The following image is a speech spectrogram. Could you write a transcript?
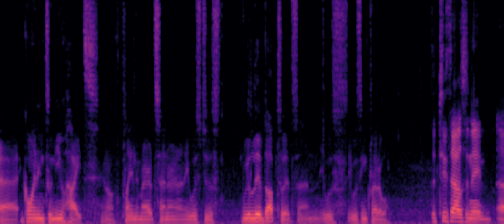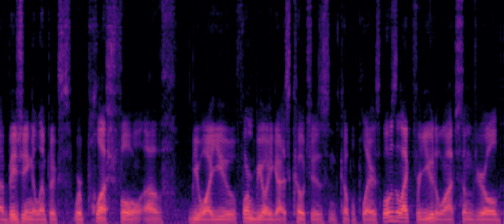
uh, going into new heights. You know, playing the Marriott Center, and it was just we lived up to it, and it was it was incredible. The 2008 uh, Beijing Olympics were plush full of BYU, former BYU guys, coaches, and a couple players. What was it like for you to watch some of your old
